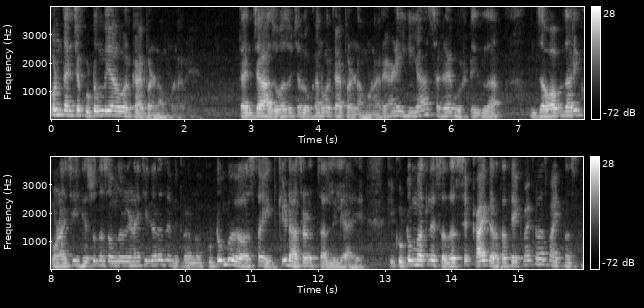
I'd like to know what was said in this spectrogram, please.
पण त्यांच्या कुटुंबियावर काय परिणाम होणार आहे? त्यांच्या आजूबाजूच्या लोकांवर काय परिणाम होणार आहे? आणि या सगळ्या गोष्टीला जबाबदारी कोणाची हे सुद्धा समजून घेण्याची गरज आहे मित्रांनो. कुटुंब व्यवस्था इतकी ढासळत चाललेली आहे की कुटुंबातले सदस्य काय करतात हे एकमेकालाच माहीत नसतं.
